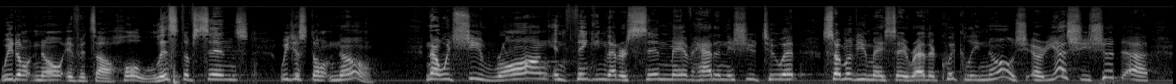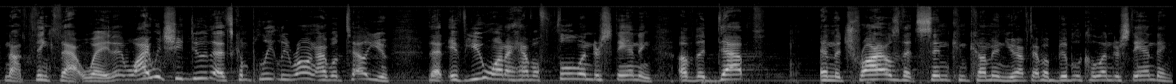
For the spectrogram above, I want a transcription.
We don't know if it's a whole list of sins. We just don't know. Now, was she wrong in thinking that her sin may have had an issue to it? Some of you may say rather quickly, no, she, or yes, she should uh, not think that way. Why would she do that? It's completely wrong. I will tell you that if you want to have a full understanding of the depth and the trials that sin can come in, you have to have a biblical understanding.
